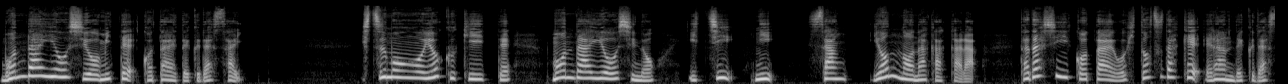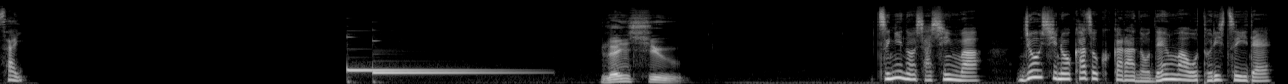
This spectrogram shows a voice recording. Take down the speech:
問題用紙を見て答えてください。質問をよく聞いて問題用紙の1、2、3、4の中から正しい答えを一つだけ選んでください。練習次の写真は上司の家族からの電話を取り継いで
